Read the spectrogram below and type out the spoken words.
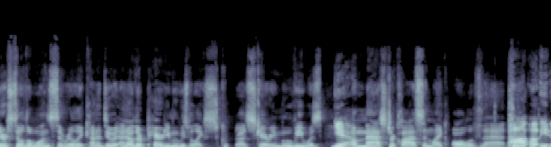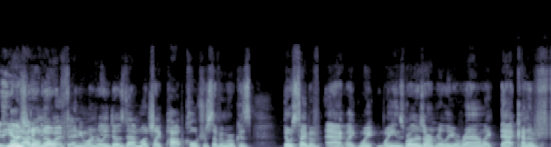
they're still the ones to really kind of do it. I know they're parody movies, but like Sc- uh, Scary Movie was Yeah. a masterclass in like all of that. Pop. Uh, But I don't know if anyone really does that much like pop culture stuff anymore because those type of act like Wayne, Wayans brothers aren't really around. Like that kind of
